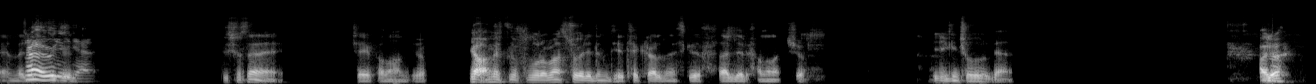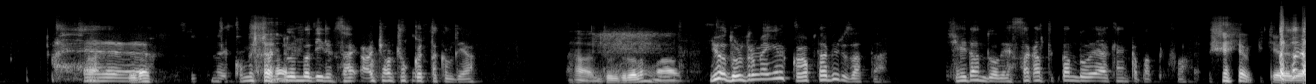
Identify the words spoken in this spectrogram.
Evet öyle yani. Düşünsene şey falan diyor. Ya Ahmet Laflor'a ben söyledim diye tekrardan eski defterleri falan açıyor. İlginç olurdu yani. Alo. Ee, konuşacak durumda değilim. Sen, çok, çok kötü takıldı ya. Ha durduralım mı abi? Yok durdurmaya gerek yok. Kapatabiliriz hatta. Şeyden dolayı, sakatlıktan dolayı erken kapattık falan. bir kere de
